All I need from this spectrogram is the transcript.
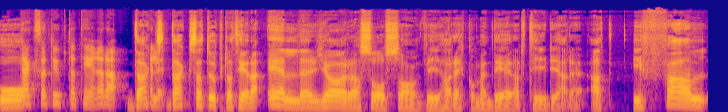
Och dags att uppdatera då? Dags, dags att uppdatera eller göra så som vi har rekommenderat tidigare. Att ifall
